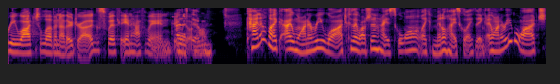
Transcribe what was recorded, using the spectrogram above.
rewatch love and other drugs with anne hathaway and Jake that's a good Gyllenhaal. Kind of like I want to rewatch because I watched it in high school, like middle high school, I think. I want to rewatch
